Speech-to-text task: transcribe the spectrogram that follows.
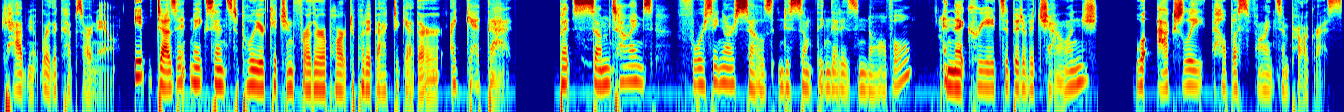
cabinet where the cups are now? It doesn't make sense to pull your kitchen further apart to put it back together. I get that. But sometimes forcing ourselves into something that is novel and that creates a bit of a challenge will actually help us find some progress.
